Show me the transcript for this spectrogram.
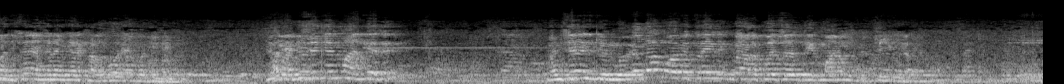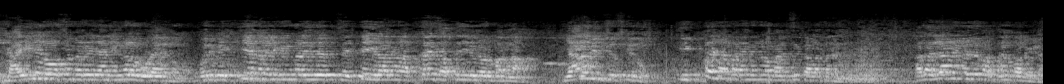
മനുഷ്യൻ എങ്ങനെ എങ്ങനെ കളവ് പറയാൻ പറ്റുന്നു ഇത്? മനുഷ്യ അല്ലേ അത് മനുഷ്യൻ മൃഗങ്ങൾ പോലും ഇത്രയും അലപ്പച്ച തീരുമാനം ചെയ്യൂല കഴിഞ്ഞ ദിവസം വരെ ഞാൻ നിങ്ങളെ കൂടായിരുന്നു ഒരു വ്യക്തി എന്ന നിലയ്ക്ക് നിങ്ങൾ ഇത് സെറ്റ് ചെയ്താൽ നിങ്ങൾ അത്രയും സത്യം ചെയ്യുന്നവരോട് പറഞ്ഞ. ഞാനത് വിശ്വസിക്കുന്നു. ഇപ്പൊ ഞാൻ പറയുന്നത് നിങ്ങളുടെ മനസ്സിൽ കള്ളത്തരം. അതല്ല നിങ്ങൾ ഇത് വർത്തമാനം പറയില്ല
